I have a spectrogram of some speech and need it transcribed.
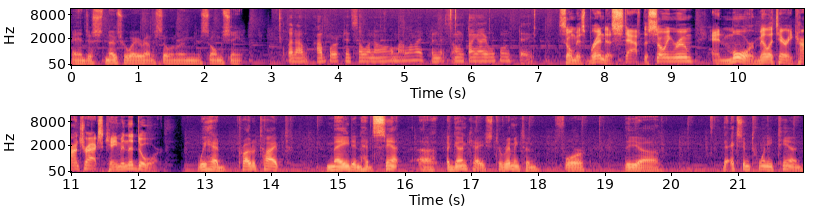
and just knows her way around the sewing room and the sewing machine. But I've, I've worked in sewing all my life and that's the only thing I ever wanted to do. So Miss Brenda staffed the sewing room and more military contracts came in the door. We had prototyped, made, and had sent uh, a gun case to Remington for the uh, the XM 2010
